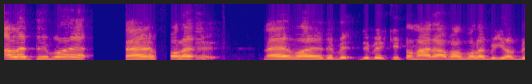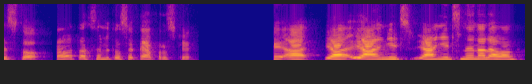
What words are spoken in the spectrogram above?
ale ty vole, ne vole, ne vole, kdyby, kdybych ti to nahrával, vole, viděl bys to. No, tak se mi to seká prostě. A já, já nic, já nic nenadávám.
